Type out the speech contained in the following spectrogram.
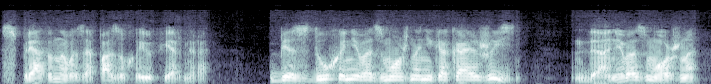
спрятанного за пазухой у фермера. «Без духа невозможна никакая жизнь». «Да, невозможно», —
